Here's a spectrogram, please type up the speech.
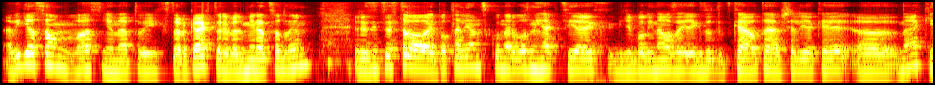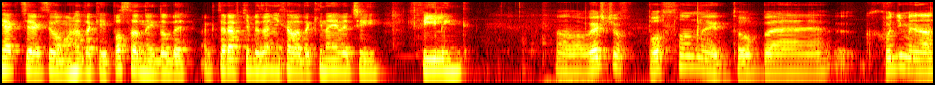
A videl som vlastne na tvojich storkách, ktoré veľmi rád sledujem, že si cestoval aj po Taliansku na rôznych akciách, kde boli naozaj exotické autá a všelijaké. E, na akých akciách si bol možno takej poslednej dobe, a ktorá v tebe zanecháva taký najväčší feeling? Uh, vieš čo, v poslednej dobe chodíme na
